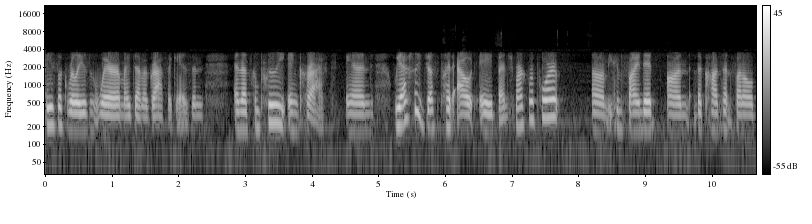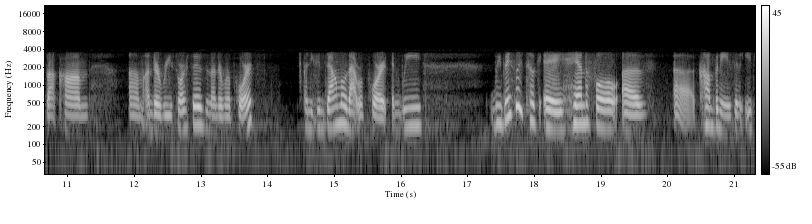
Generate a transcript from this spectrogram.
Facebook really isn't where my demographic is. And, and that's completely incorrect. And we actually just put out a benchmark report. Um, you can find it on thecontentfunnel.com um, under resources and under reports. And you can download that report. And we, we basically took a handful of uh, companies in each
